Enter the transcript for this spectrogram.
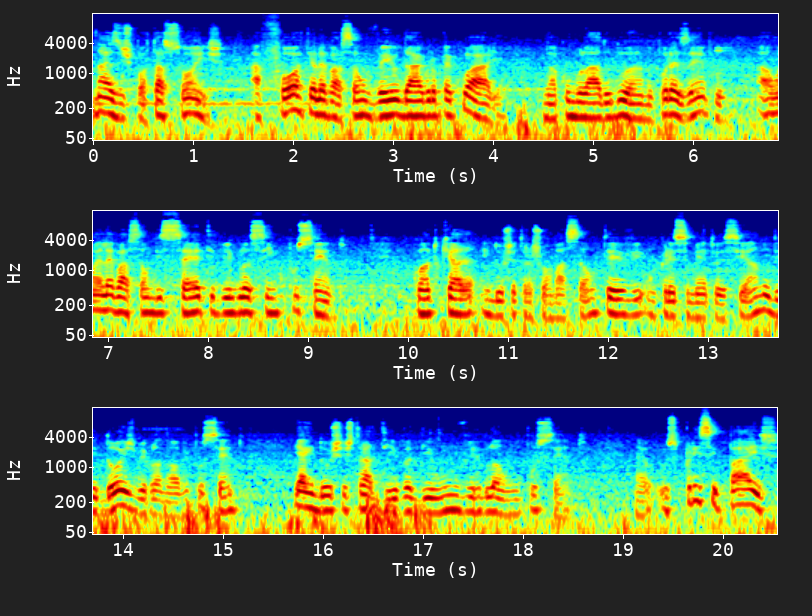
nas exportações, a forte elevação veio da agropecuária. No acumulado do ano, por exemplo, há uma elevação de 7,5% enquanto que a indústria de transformação teve um crescimento esse ano de 2,9% e a indústria extrativa de 1,1%. É, os principais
